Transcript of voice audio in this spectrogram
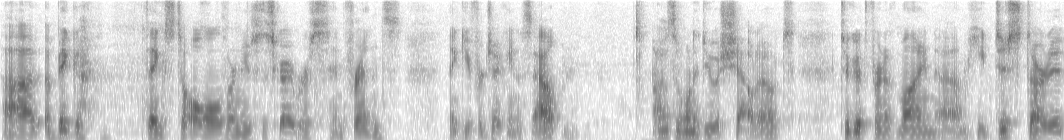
uh, a big thanks to all of our new subscribers and friends. Thank you for checking us out. I also want to do a shout out to a good friend of mine. Um, he just started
